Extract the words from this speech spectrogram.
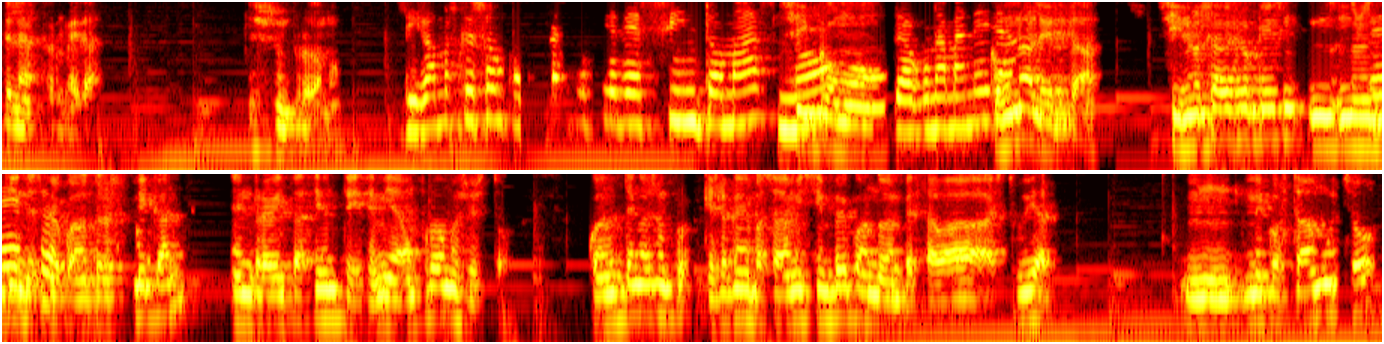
de la enfermedad. Eso es un pródromo digamos que son como una especie de síntomas, ¿no? Sí, como, de alguna manera. Como una alerta. Si no sabes lo que es, no, lo entiendes, pero cuando te lo explican en rehabilitación te dicen, mira, un problema es esto. Cuando tengas un que es lo que me pasaba a mí siempre cuando empezaba a estudiar. Mm, me costaba mucho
